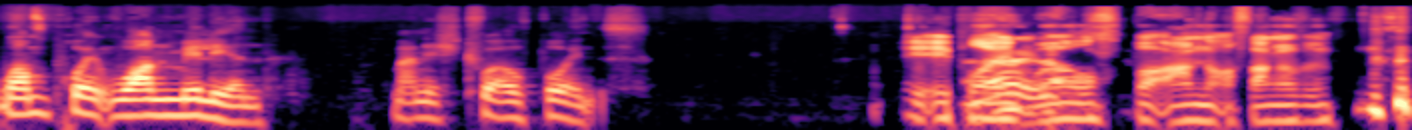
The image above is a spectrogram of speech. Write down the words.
1.1 million, managed 12 points. He, he played know, well, but I'm not a fan of him.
